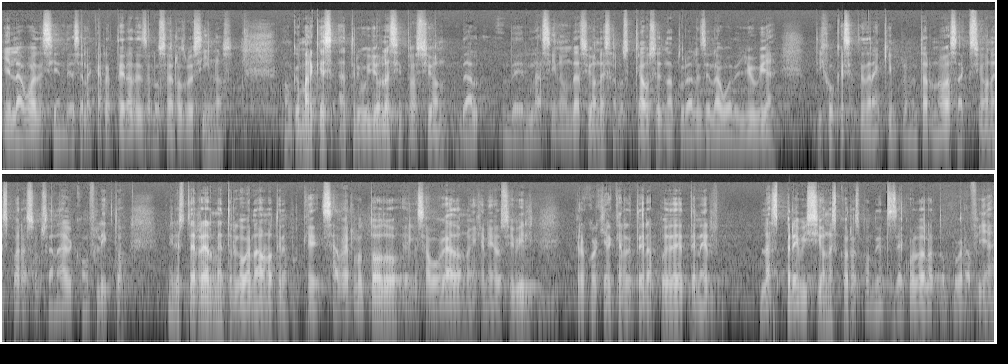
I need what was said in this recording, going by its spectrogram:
y el agua desciende hacia la carretera desde los cerros vecinos. Aunque Márquez atribuyó la situación de de las inundaciones a los cauces naturales del agua de lluvia, dijo que se tendrán que implementar nuevas acciones para subsanar el conflicto. Mire, usted realmente el gobernador no tiene por qué saberlo todo, él es abogado, no ingeniero civil, pero cualquier carretera puede tener las previsiones correspondientes de acuerdo a la topografía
